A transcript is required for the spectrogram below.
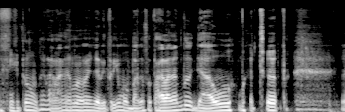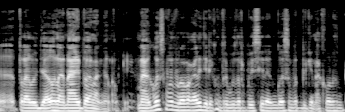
Itu bukan halangan loh nggak diterima bang halangan tuh jauh macet terlalu jauh lah. Nah itu halangan oke. Okay. nah gue sempat beberapa kali jadi kontributor puisi dan gue sempat bikin akun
